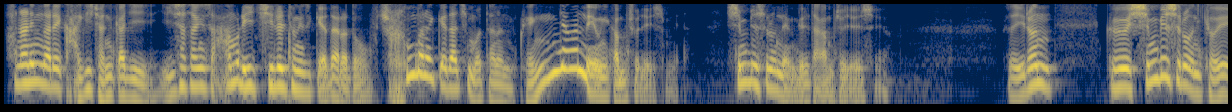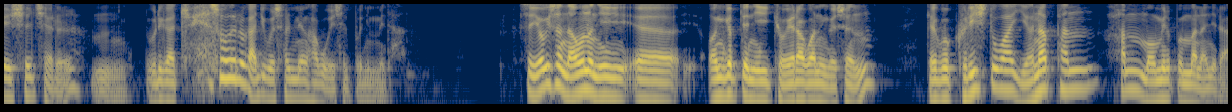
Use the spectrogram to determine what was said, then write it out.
하나님 나라에 가기 전까지 이 세상에서 아무리 이 지를 통해서 깨달아도 충분히 깨닫지 못하는 굉장한 내용이 감춰져 있습니다. 신비스러운 내용들이 다 감춰져 있어요. 그래서 이런 그 신비스러운 교회의 실체를 음, 우리가 최소를 가지고 설명하고 있을 뿐입니다. 그래서 여기서 나오는 이 어, 언급된 이 교회라고 하는 것은 결국 그리스도와 연합한 한 몸일 뿐만 아니라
